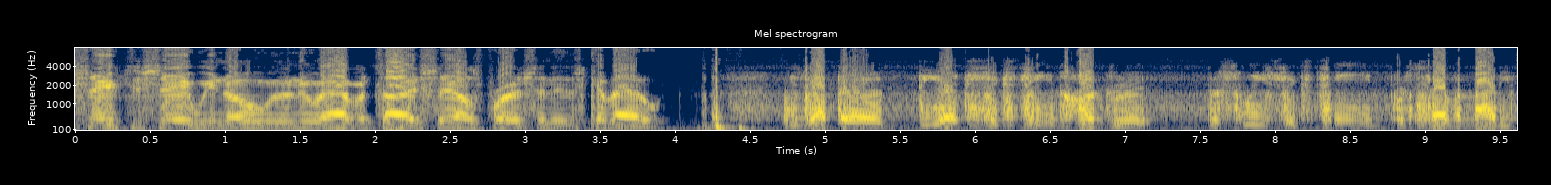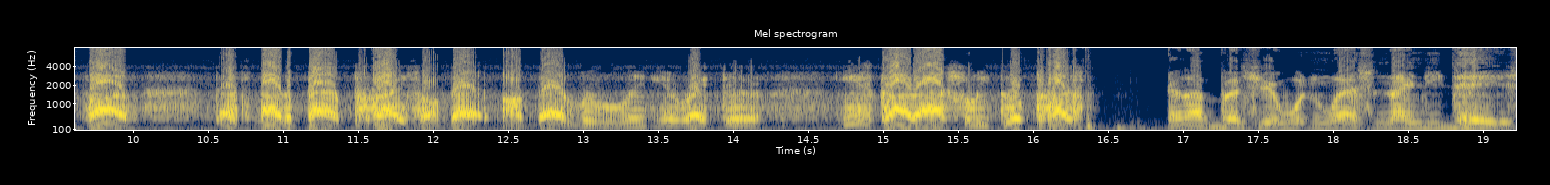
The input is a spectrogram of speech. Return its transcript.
It's safe to say we know who the new advertised salesperson is, come out. He's got the DX1600, the Sweet 16 for 795. That's not a bad price on that on that little linear right there. He's got actually good price. And I bet you it wouldn't last 90 days.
